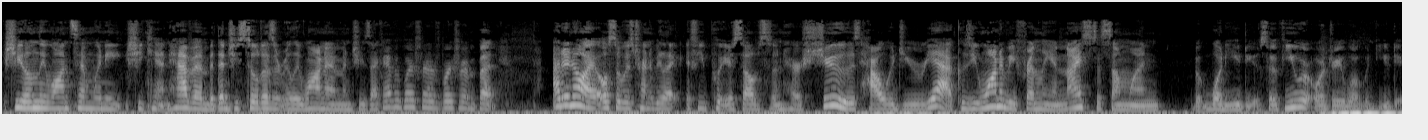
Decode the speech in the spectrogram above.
she only wants him when he she can't have him, but then she still doesn't really want him, and she's like, I have a boyfriend, I have a boyfriend, but. I don't know. I also was trying to be like, if you put yourselves in her shoes, how would you react? Because you want to be friendly and nice to someone, but what do you do? So if you were Audrey, what would you do?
